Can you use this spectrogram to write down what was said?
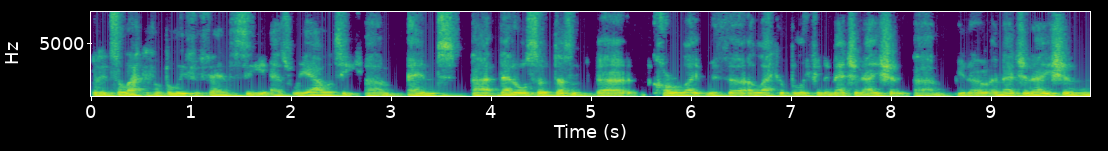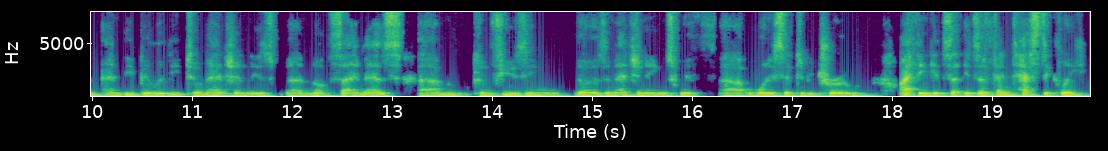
but it's a lack of a belief of fantasy as reality. Um, and uh, that also doesn't uh, correlate with a, a, lack of belief in imagination. Um, you know, imagination and the ability to imagine is uh, not the same as um, confusing those imaginings with uh, what is said to be true. I think it's a it's a fantastically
